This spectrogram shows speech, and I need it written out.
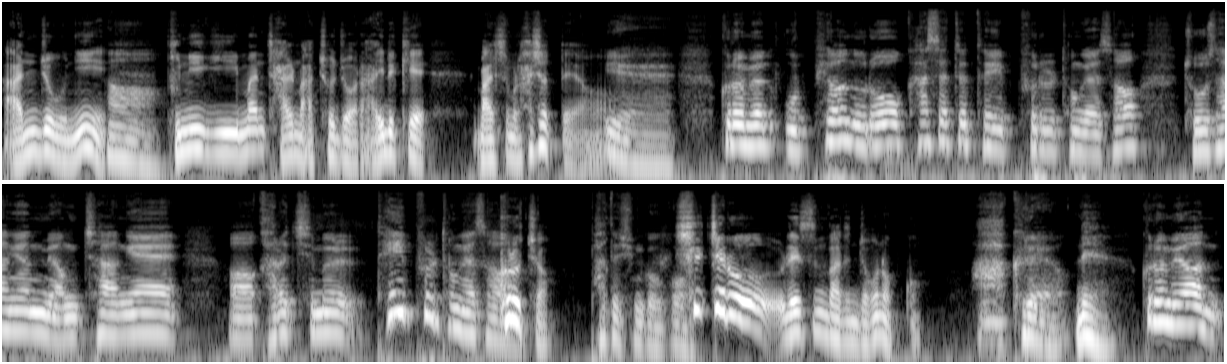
안 좋으니 어. 분위기만 잘 맞춰줘라 이렇게 말씀을 하셨대요. 예. 그러면 우편으로 카세트 테이프를 통해서 조상현 명창의 어, 가르침을 테이프를 통해서 그렇죠. 받으신 거고 실제로 레슨 받은 적은 없고. 아 그래요. 네. 그러면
